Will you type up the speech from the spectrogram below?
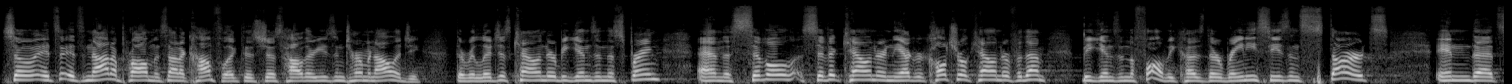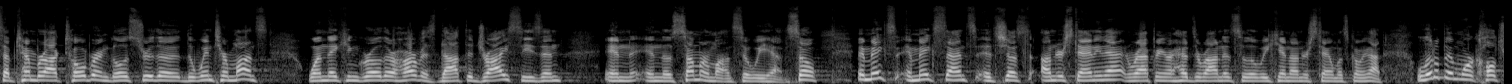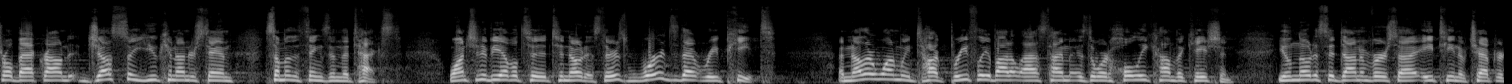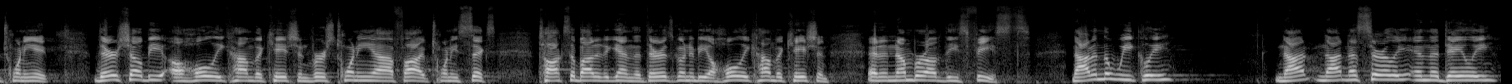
So it's, it's not a problem, it's not a conflict, it's just how they're using terminology. The religious calendar begins in the spring, and the civil, civic calendar and the agricultural calendar for them begins in the fall because their rainy season starts in that September, October, and goes through the, the winter months when they can grow their harvest, not the dry season in, in the summer months that we have. So it makes, it makes sense. It's just understanding that and wrapping our heads around it so that we can understand what's going on. A little bit more cultural background, just so you can understand some of the things in the text. Want you to be able to, to notice there's words that repeat. Another one we talked briefly about it last time is the word holy convocation. You'll notice it down in verse uh, 18 of chapter 28. There shall be a holy convocation. Verse 25, 26 talks about it again that there is going to be a holy convocation at a number of these feasts. Not in the weekly, not, not necessarily in the daily,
